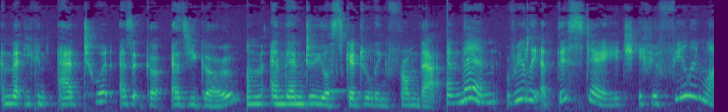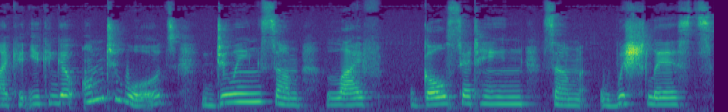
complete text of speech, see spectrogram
and that you can add to it as it go as you go um, and then do your scheduling from that. And then really at this stage, if you're feeling like it, you can go on towards doing some life goal setting, some wish lists,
